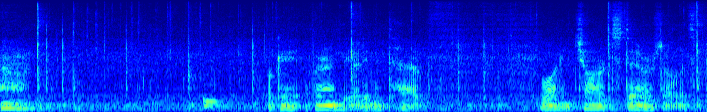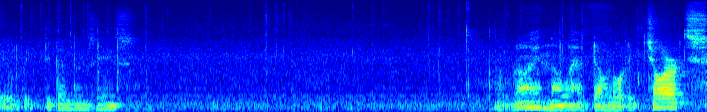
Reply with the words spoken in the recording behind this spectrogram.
Um, Okay, apparently I didn't have running charts there, so let's build with dependencies. Alright, now I have downloaded charts.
